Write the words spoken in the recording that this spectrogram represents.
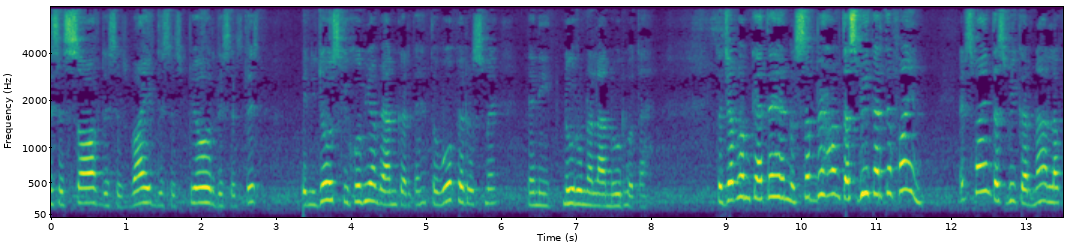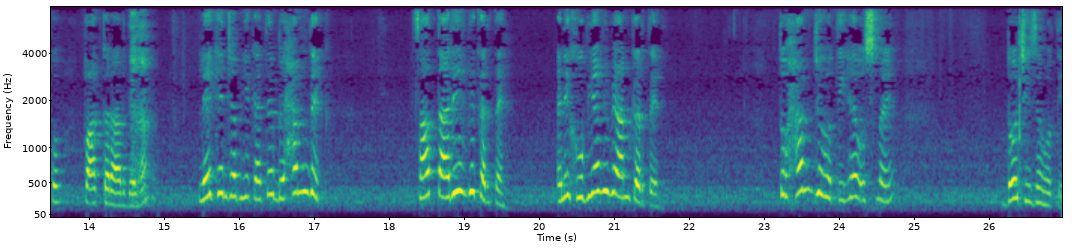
this is soft this is white this is pure this is this یعنی جو اس کی خوبیاں بیان کرتے ہیں تو وہ پھر اس میں یعنی نور لا نور ہوتا ہے تو جب ہم کہتے ہیں نصب ہم تسبیح کرتے فائن اٹس فائن تسبیح کرنا اللہ کو پاک قرار دینا لیکن جب یہ کہتے ہیں بحمدک ساتھ تعریف بھی کرتے ہیں یعنی خوبیاں بھی بیان کرتے ہیں تو ہم جو ہوتی ہے اس میں دو چیزیں ہوتی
